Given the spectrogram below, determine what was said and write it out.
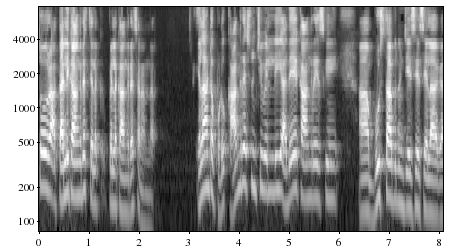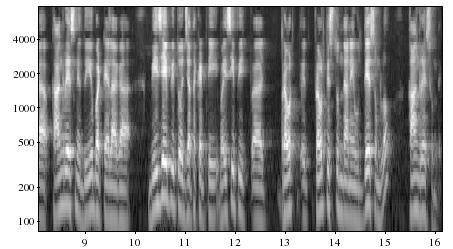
సో తల్లి కాంగ్రెస్ పిల్ల పిల్ల కాంగ్రెస్ అని అన్నారు. ఇలాంటప్పుడు కాంగ్రెస్ నుంచి వెళ్ళి అదే కాంగ్రెస్కి భూస్థాపితం చేసేసేలాగా కాంగ్రెస్ని దుయ్యబట్టేలాగా బీజేపీతో జతకట్టి వైసీపీ ప్రవర్ ప్రవర్తిస్తుందనే ఉద్దేశంలో కాంగ్రెస్ ఉంది.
